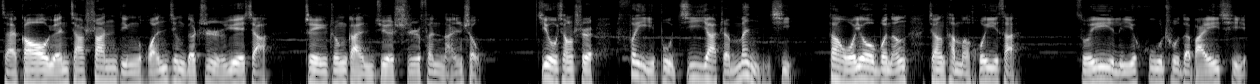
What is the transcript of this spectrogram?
在高原加山顶环境的制约下，这种感觉十分难受，就像是肺部积压着闷气。但我又不能将它们挥散，嘴里呼出的白气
